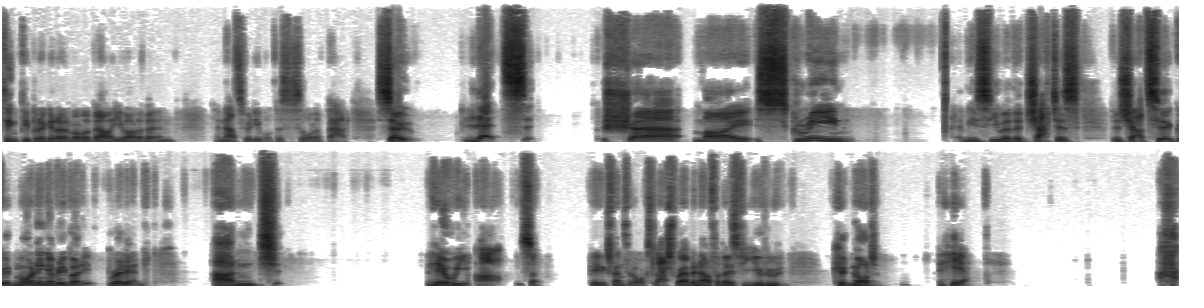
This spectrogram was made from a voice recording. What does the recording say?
think people are getting a lot of value out of it, and, and that's really what this is all about. So let's share my screen. Let me see where the chat is. The chat's here. Good morning, everybody. Brilliant. And here we are. So felixfriends.org slash webinar for those of you who could not hear. How,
